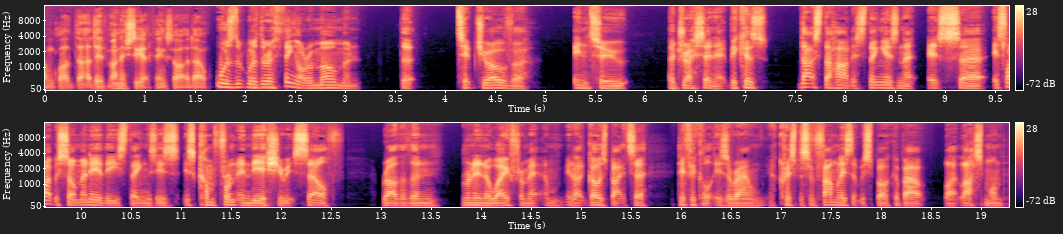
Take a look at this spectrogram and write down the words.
I'm glad that I did manage to get things sorted out. Was there, was there a thing or a moment that tipped you over into addressing it? Because that's the hardest thing, isn't it? It's uh, it's like with so many of these things is is confronting the issue itself rather than running away from it. And you know, it goes back to difficulties around Christmas and families that we spoke about like last month.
